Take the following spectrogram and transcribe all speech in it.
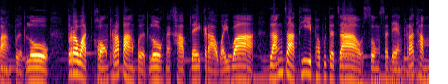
ปางเปิดโลก ประวัติของพระปางเปิดโลกนะครับ ได้กล่าวไว้ว่า หลังจากที่พระพุทธเจ้าทรงแสดงพระธรรม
